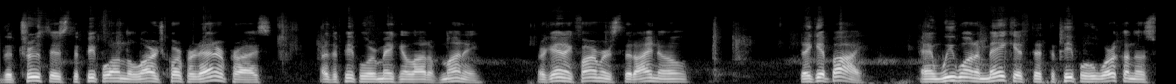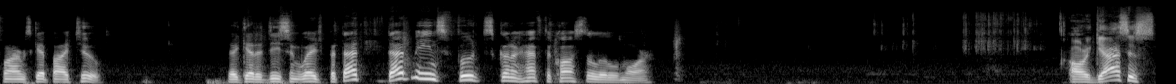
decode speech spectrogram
the truth is the people who own the large corporate enterprise are the people who are making a lot of money organic farmers that i know they get by and we want to make it that the people who work on those farms get by too they get a decent wage. But that that means food's going to have to cost a little more. Our gas is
